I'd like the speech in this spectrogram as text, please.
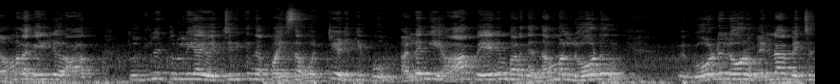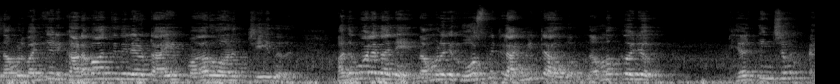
നമ്മളെ കയ്യിൽ തുള്ളി തുള്ളിയായി വെച്ചിരിക്കുന്ന പൈസ ഒറ്റയടിക്ക് പോവും. അല്ലെങ്കിൽ ആ പേരും പറഞ്ഞ് നമ്മൾ ലോണും ഗോൾഡ് ലോണും എല്ലാം വെച്ച് നമ്മൾ വലിയൊരു കടബാധ്യതയിലോട്ടായി മാറുകയാണ് ചെയ്യുന്നത്. അതുപോലെ തന്നെ നമ്മളൊരു ഹോസ്പിറ്റലിൽ അഡ്മിറ്റ് ആകുമ്പോൾ നമുക്കൊരു ഹെൽത്ത് ഇൻഷുറൻസ്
